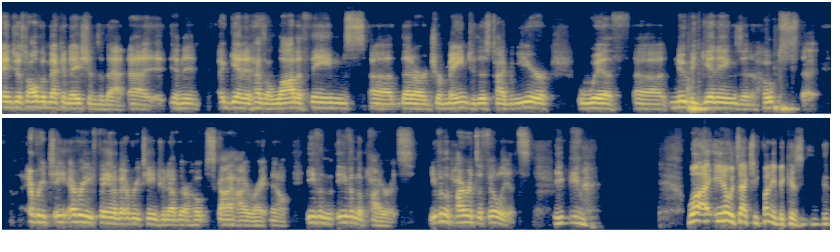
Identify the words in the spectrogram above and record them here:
and just all the machinations of that. Uh, and it, again, it has a lot of themes uh, that are germane to this type of year with uh, new beginnings and hopes. Uh, every every fan of every team should have their hopes sky high right now. Even even the Pirates, even the Pirates affiliates. E- e- Well, I, you know, it's actually funny because the,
